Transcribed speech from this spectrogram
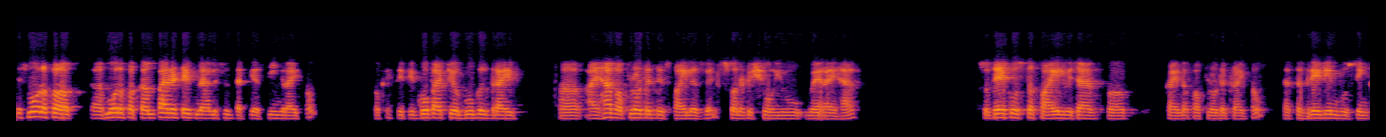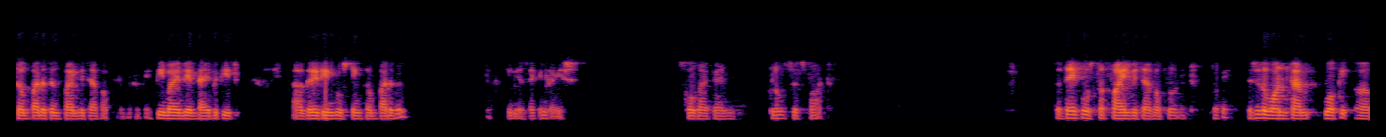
It's more of a uh, more of a comparative analysis that we are seeing right now. Okay, so if you go back to your Google Drive, uh, I have uploaded this file as well. Just wanted to show you where I have. So there goes the file which I've uh, kind of uploaded right now. That's a gradient boosting comparison file which I've uploaded. Okay, PIMA Indian diabetes uh, gradient boosting comparison. Give me a second, guys. Let's go back and close this part. So there goes the file which I've uploaded. Okay, this is the one I'm walking uh,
